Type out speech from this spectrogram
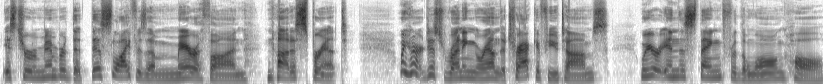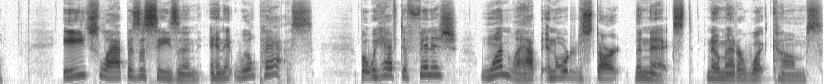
is to remember that this life is a marathon, not a sprint. We aren't just running around the track a few times. We are in this thing for the long haul. Each lap is a season and it will pass. But we have to finish one lap in order to start the next, no matter what comes.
